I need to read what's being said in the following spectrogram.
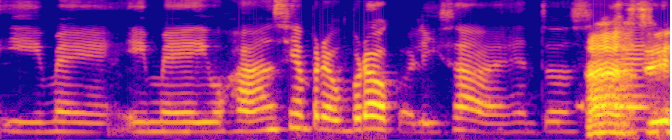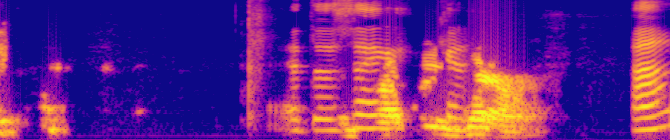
y me, y me dibujaban siempre un brócoli, ¿sabes? Entonces, ah, sí. Entonces, ¿ah?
